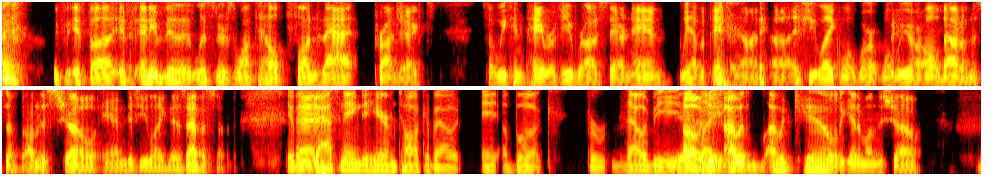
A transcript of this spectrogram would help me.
if if uh if any of the listeners want to help fund that project so we can pay review brah to say our name we have a patreon uh if you like what we're what we are all about on this ep- on this show and if you like this episode it'd be Man. fascinating to hear him talk about a, a book for that would be oh like, he, i would i would kill to get him on the show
